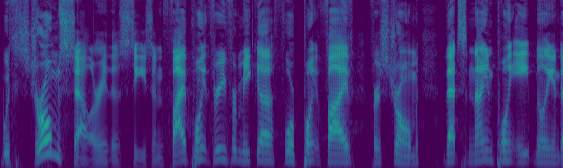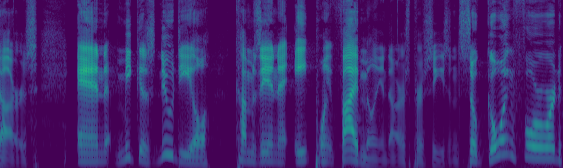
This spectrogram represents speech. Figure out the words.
with Strome's salary this season, 5.3 for Mika, 4.5 for Strome, that's $9.8 million. And Mika's new deal comes in at $8.5 million per season. So going forward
